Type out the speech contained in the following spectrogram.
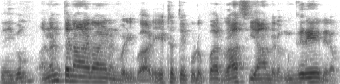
தெய்வம் அனந்த நாராயணன் வழிபாடு ஏற்றத்தை கொடுப்பார். ராசியா நிறம் கிரே நிறம்.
